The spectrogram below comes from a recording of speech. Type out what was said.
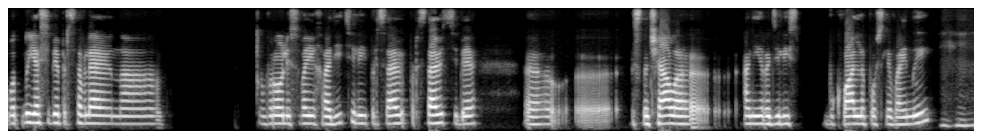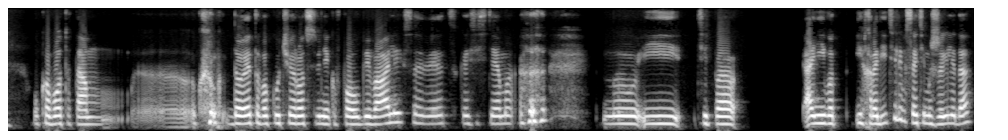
вот ну, я себе представляю на в роли своих родителей, представить, представить себе сначала они родились буквально после войны, mm-hmm. у кого-то там э, до этого кучу родственников поубивали, советская система. ну и типа они вот, их родители с этим жили, да,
